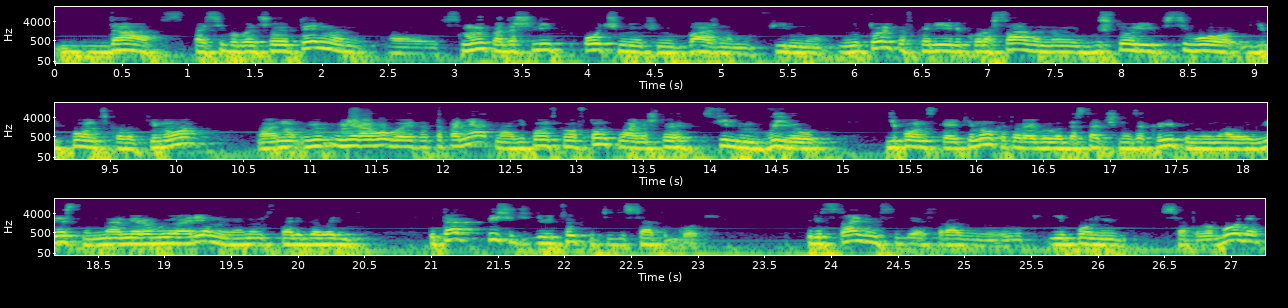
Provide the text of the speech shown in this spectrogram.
Да, спасибо большое, Тельман. Э, мы подошли к очень-очень важному фильму не только в карьере Курасавы, но и в истории всего японского кино – ну, мирового это-то понятно, а японского в том плане, что этот фильм вывел японское кино, которое было достаточно закрытым и малоизвестным, на мировую арену, и о нем стали говорить. Итак, 1950 год. Представим себе сразу же вот Японию 50 -го года.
